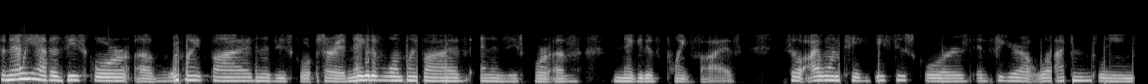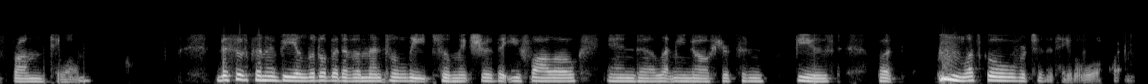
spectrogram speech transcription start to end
So now we have a z-score of 1.5 and a z-score, sorry, a negative 1.5 and a z-score of negative 0.5. So I want to take these two scores and figure out what I can glean from the table. This is going to be a little bit of a mental leap, so make sure that you follow and uh, let me know if you're confused. But let's go over to the table real quick.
